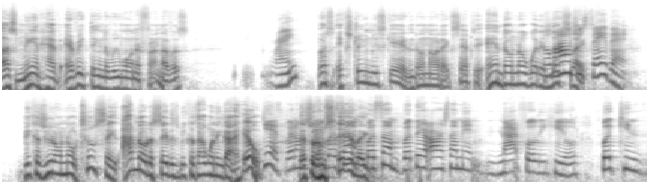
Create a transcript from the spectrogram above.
us men have everything that we want in front of us. Right? but extremely scared and don't know how to accept it and don't know what it But looks like. why don't like you say that? because you don't know to say. I know to say this because I went and got help. Yes, but I'm That's saying, what I'm but saying, Some, like- but some, but there are some men not fully healed, but can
